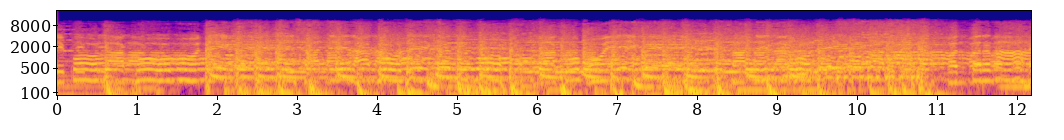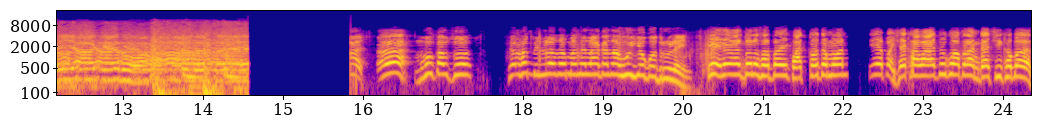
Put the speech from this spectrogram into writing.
દીપો લાખો મોને સાથે રાખો દીપો લાખો મોએ સાથે રાખો અંતરના હૈયા કેરો હું કઉ છું પેલો બિલ્લો તો મને લાગે છે હું ગયો ગોદરું લઈને. એ એને વાંધો ને સરપંચ એક વાત કહું મોન એ પૈસા ખાવા આવ્યું કો આપણા અંગાછી ખબર?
